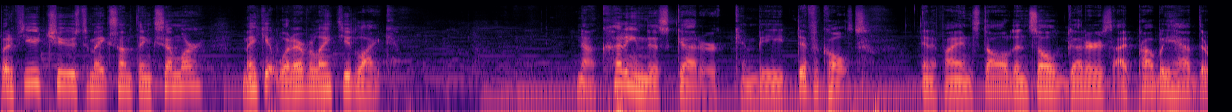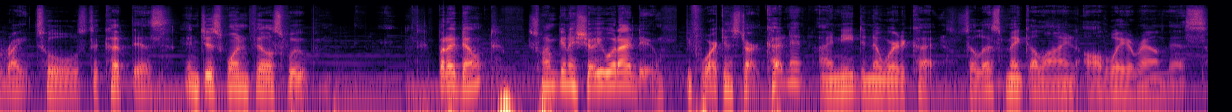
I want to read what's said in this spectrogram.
but if you choose to make something similar, make it whatever length you'd like. Now cutting this gutter can be difficult and if I installed and sold gutters I'd probably have the right tools to cut this in just one fell swoop. But I don't. So I'm going to show you what I do. Before I can start cutting it, I need to know where to cut. So let's make a line all the way around this.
